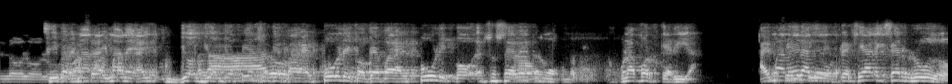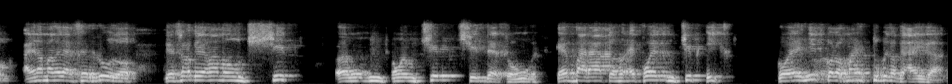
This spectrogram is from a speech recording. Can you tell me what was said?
lo, lo, sí, pero hay, hay, yo, yo, yo, pienso que para el público, que para el público eso se ve como, una porquería. Hay manera de despreciar y ser rudo. Hay una manera de ser rudo, y eso es lo que llamamos un chip, un, un chip chip de eso, que es barato, es un chip hit. Coger hit con lo más estúpido que haya.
